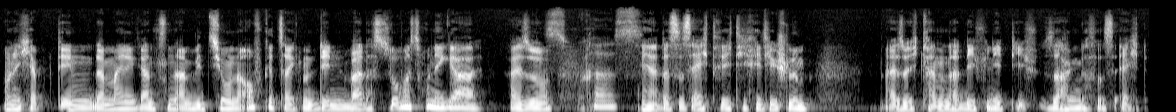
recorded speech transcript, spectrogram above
Und ich habe denen dann meine ganzen Ambitionen aufgezeigt und denen war das sowas von egal. Also so krass. Ja, das ist echt richtig richtig schlimm. Also ich kann da definitiv sagen, dass es echt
